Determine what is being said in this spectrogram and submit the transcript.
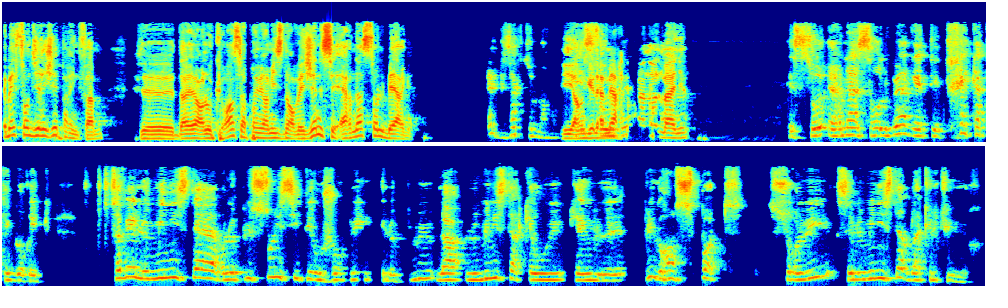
eh ben, sont dirigés par une femme. Euh, d'ailleurs, en l'occurrence, la première ministre norvégienne, c'est Erna Solberg. Exactement. Et, Angela Merkel en Allemagne. Et Erna Solberg était très catégorique. Vous savez, le ministère le plus sollicité aujourd'hui et le, plus, le ministère qui a, eu, qui a eu le plus grand spot sur lui, c'est le ministère de la Culture.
